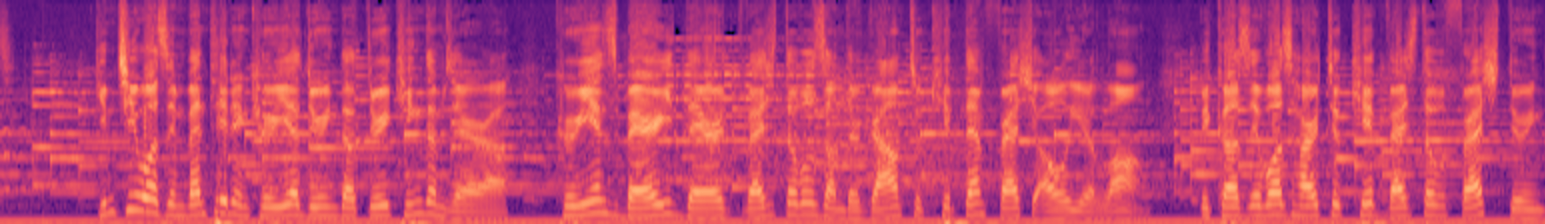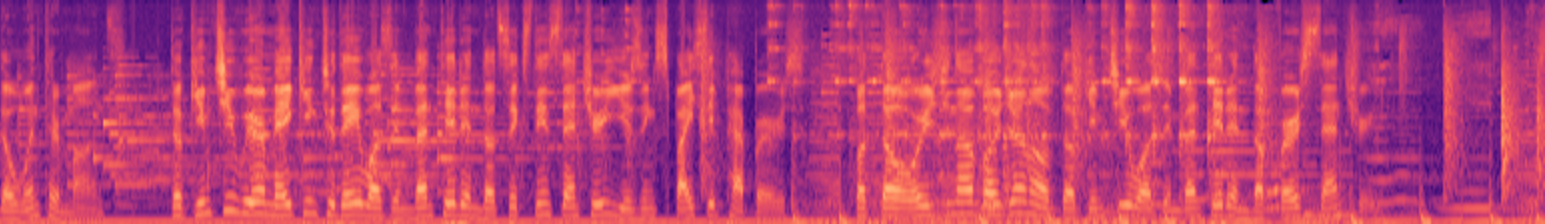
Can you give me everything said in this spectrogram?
Kimchi was invented in Korea during the Three Kingdoms era. Koreans buried their vegetables underground to keep them fresh all year long because it was hard to keep vegetables fresh during the winter months. The kimchi we are making today was invented in the 16th century using spicy peppers, but the original version of the kimchi was invented in the 1st century.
